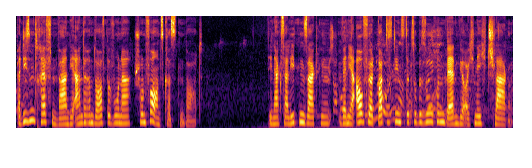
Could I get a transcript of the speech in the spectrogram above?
Bei diesem Treffen waren die anderen Dorfbewohner schon vor uns Christen dort. Die Naxaliten sagten, wenn ihr aufhört, Gottesdienste zu besuchen, werden wir euch nicht schlagen.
